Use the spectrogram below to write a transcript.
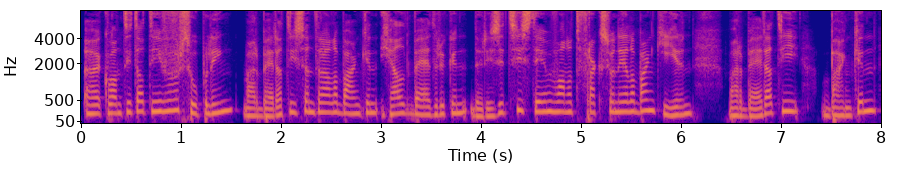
eh, kwantitatieve versoepeling, waarbij dat die centrale banken geld bijdrukken. Er is het systeem van het fractionele bankieren, waarbij dat die banken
